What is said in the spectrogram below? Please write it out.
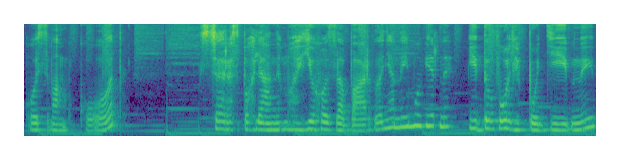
Ось вам код. Ще раз поглянемо його забарвлення, неймовірне, і доволі подібний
